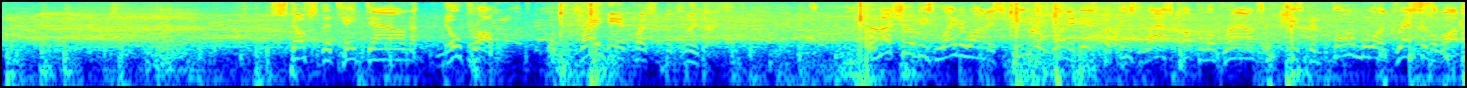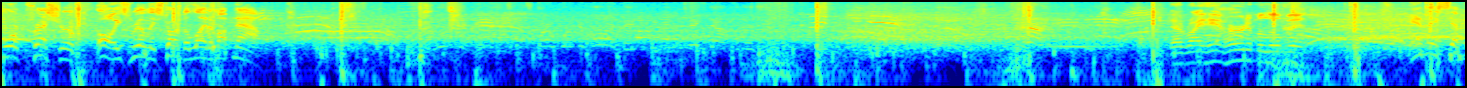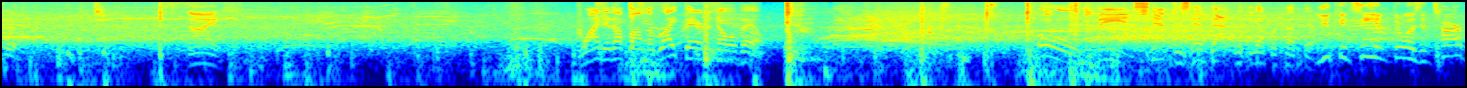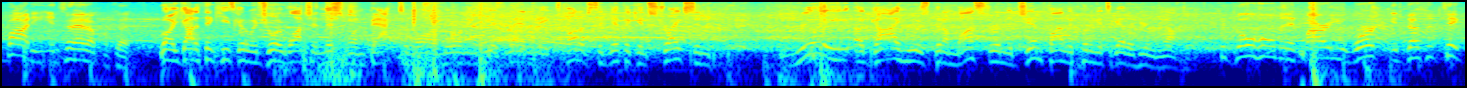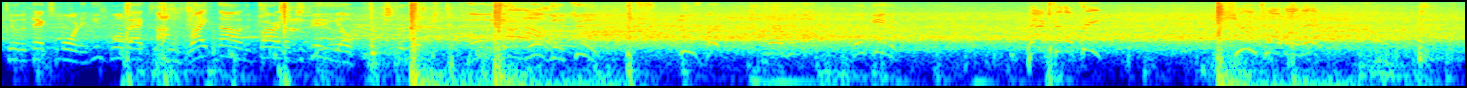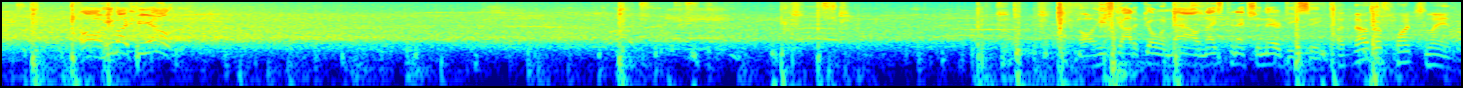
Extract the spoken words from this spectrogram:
Stuffs the takedown, no problem. Right hand punch from the clinch. We're not sure if he's lighter on his feet or what it is, but these last couple of rounds, he's been far more aggressive, a lot more pressure. Oh, he's really starting to light him up now. That right hand hurt him a little bit. And they separate. Nice. Winded up on the right there to no avail. Oh, man, snapped his head back with the uppercut there. You can see him throw his entire body into that uppercut. Well, you got to think he's going to enjoy watching this one back tomorrow morning. He has landed a ton of significant strikes and really a guy who has been a monster in the gym, finally putting it together here in the octagon. To go home and admire your work, it doesn't take till the next morning. He's going back to the room right now and firing up the video to look. Oh, him real good, too. Dude's hurt. Throw him up. Go get him. Back to the feet. Huge elbow there. Oh, he might be out. Oh, he's got it going now. Nice connection there, DC. Another punch landed.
